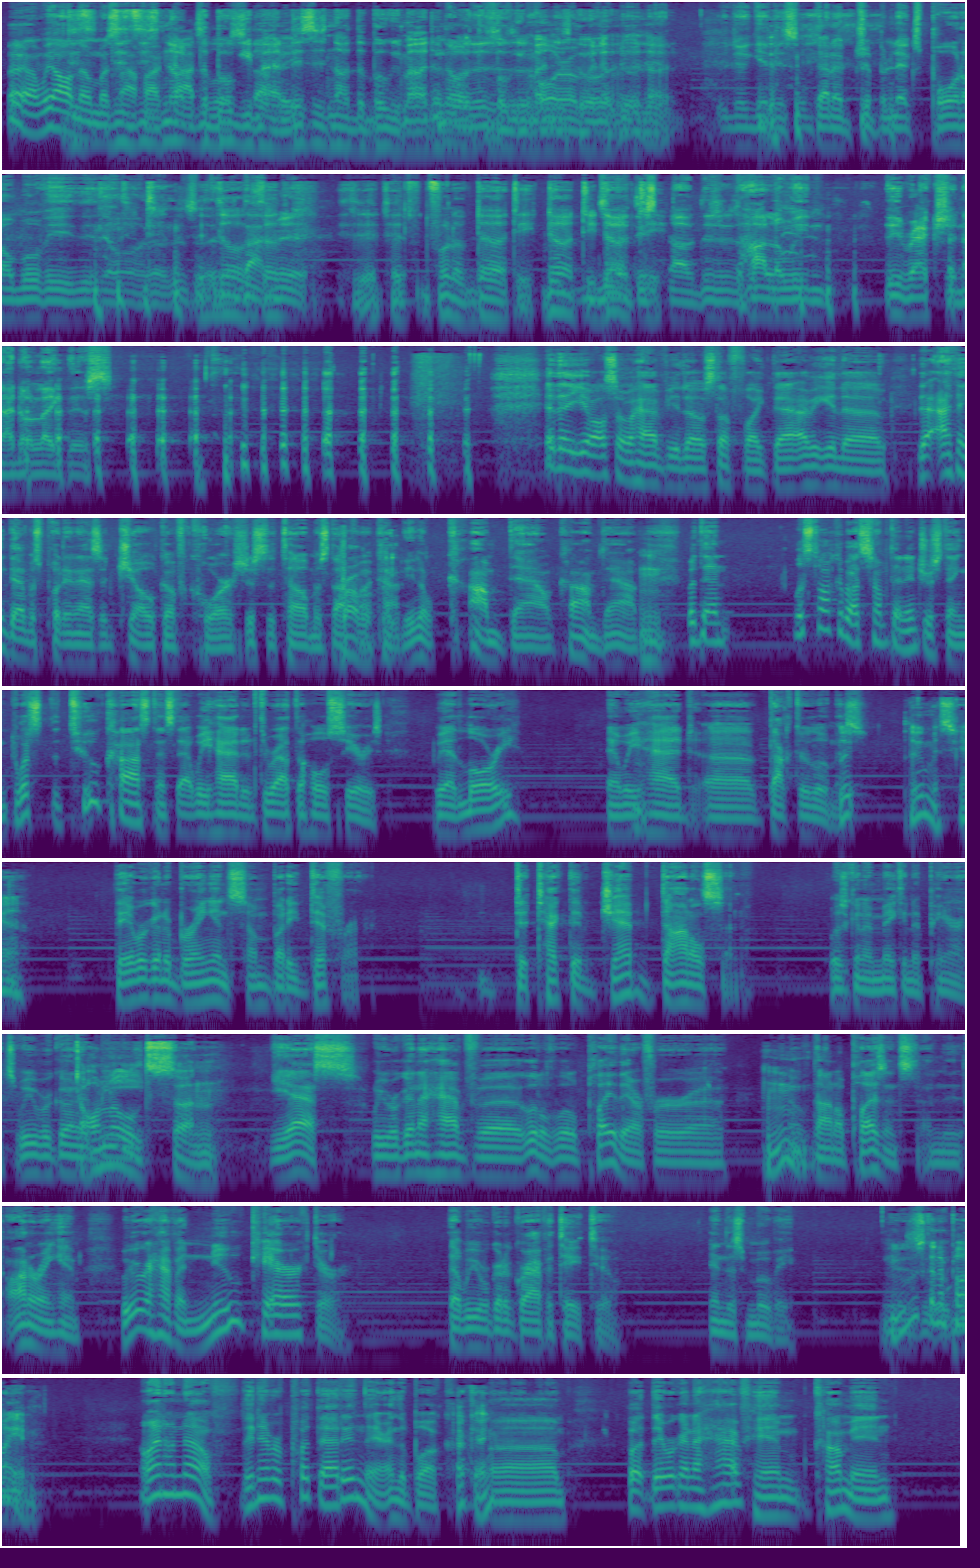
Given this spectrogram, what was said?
Well, we all know Moustapha Akkad's a little stuffy. is not the boogeyman. I don't the boogeyman. No, this is horrible. dude. You give me some kind of triple X porno movie. you know, It's, it's not really It's full of dirty, dirty, dirty stuff. This is Halloween erection. I don't like this. and then you also have you know stuff like that. I mean, uh, that- I think that was put in as a joke, of course, just to tell Moustapha Probably. Akkad, you know, calm down, calm down. But then let's talk about something interesting. What's the two constants that we had throughout the whole series? We had Laurie, and we had uh, Doctor Loomis. Loomis, yeah. They were going to bring in somebody different. Detective Jeb Donaldson was going to make an appearance. We were going to be- Donaldson. Yes, we were going to have a little little play there for uh, you know, Donald Pleasence and honoring him. We were going to have a new character that we were going to gravitate to in this movie. Who was going to play him? Oh, I don't know. They never put that in there in the book. Okay. Um, but they were going to have him come in,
